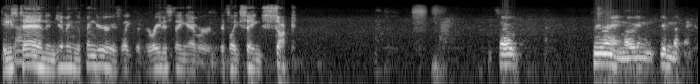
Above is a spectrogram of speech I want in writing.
he's Exactly. 10 and giving the finger is like the greatest thing ever. It's like saying suck. So, free reign, Logan. Give him the finger.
